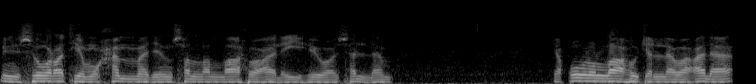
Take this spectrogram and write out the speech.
من سورة محمد صلى الله عليه وسلم يقول الله جل وعلا:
